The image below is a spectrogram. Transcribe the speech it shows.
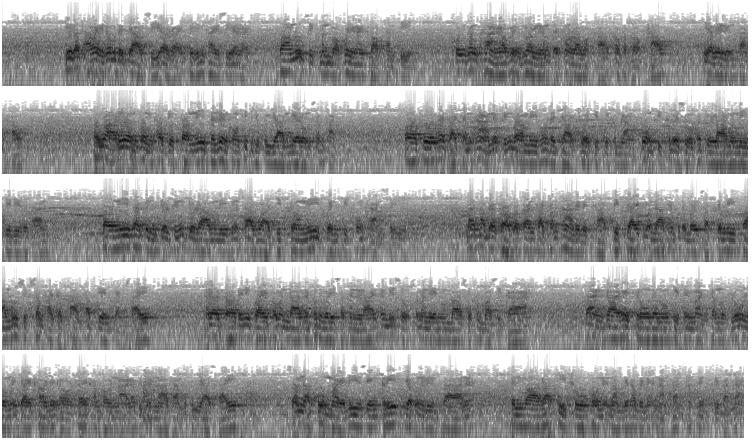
ที่เขาถามว่าเห็นว่าพระเจ้าสีอะไรจะเห็นใครสีอะไร ความรู้สึกมันบอกว่ายังไงตอบทันที คนข้างๆเราก็เห็นว่าเหลืองแต่ของเราว่าขาวก็กระตอกขาวแย่ไม่เหลืองตามเขาเพราะว่าเริ่มต้นเข้าจุดตอนนี้เป็นเรื่องของทิพยุคยานมีอารมณ์สัมผัส พอครูให้ตัดกันห้านึกถึงบารมีพระพุทธเจ้าช่วยจิตมีกำลังพุ่งจิตเข้าไปสู่พระจุลามณีเจดีย์สถาน ตอนนี้ถ้าขึ้นจนถึงจุฬามณีเพื่อทราบว่าจิตตรงนี้เป็นจิตของฌานสี่และถ้าประกอบกับการตัดคำห้าในเด็ดขาดจิตใจขบรรดาแทนพุทธบริษัทจะมีความรู้สึกสัมผัสกับภาพชัดเจนแจ่มใส แล้วต่อไปนี้ไปขบรรดาเป็นพุทธบริษัทเป็นหลายทั้งมิสุสมณีนุบาสุขบาสิกาตั้งกายให้ตรงดำรงจิตให้มั่นกำหนดรู้ลมหายใจเข้าใจออกใช้คำภาวนาและพิจารณาตามปัญญาใสสำหรับผู้ใหม่ดีเสียงกรี๊ดอย่าเพิ่งลืมตานะ เป็นวาระที่ครูเขาแนะนำจะเข้าไปแนะนำท่านเรื่องปฏิบัติได้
